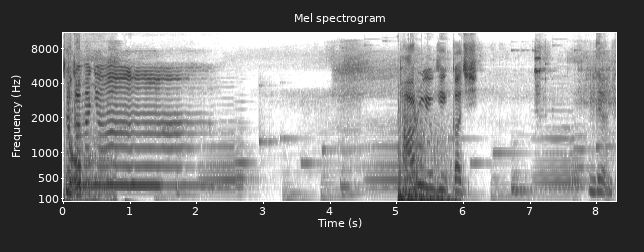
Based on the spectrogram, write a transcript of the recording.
잠깐만요. 바로 여기까지. 안 돼, 안 돼.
